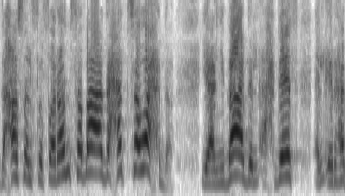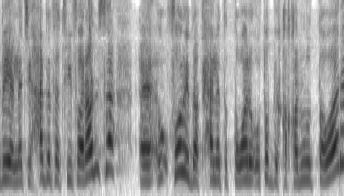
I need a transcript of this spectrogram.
ده حصل في فرنسا بعد حادثة واحدة. يعني بعد الأحداث الإرهابية التي حدثت في فرنسا فرضت حالة الطوارئ وطبق قانون الطوارئ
